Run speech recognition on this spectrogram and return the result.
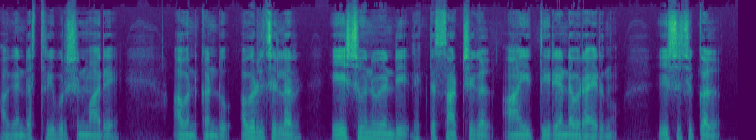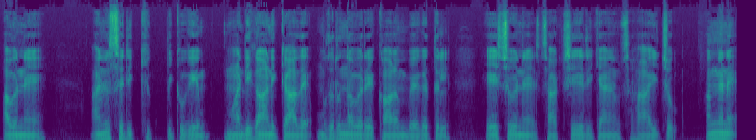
ആകേണ്ട സ്ത്രീ പുരുഷന്മാരെ അവൻ കണ്ടു. അവരിൽ ചിലർ യേശുവിനു വേണ്ടി രക്തസാക്ഷികൾ ആയി തീരേണ്ടവരായിരുന്നു ഈ ശിശുക്കൾ അവനെ അനുസരിപ്പിക്കുകയും മടി കാണിക്കാതെ മുതിർന്നവരെക്കാളും വേഗത്തിൽ യേശുവിനെ സാക്ഷീകരിക്കാനും സഹായിച്ചു. അങ്ങനെ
